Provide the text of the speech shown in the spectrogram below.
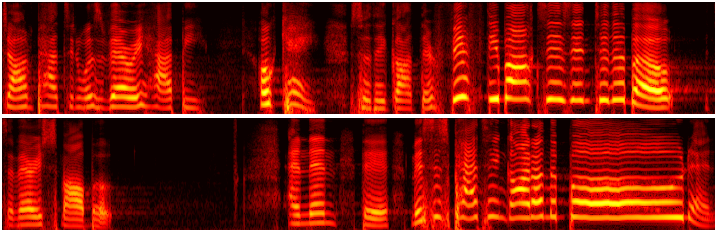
John Paton was very happy. Okay, so they got their 50 boxes into the boat. It's a very small boat. And then the Mrs. Paton got on the boat, and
